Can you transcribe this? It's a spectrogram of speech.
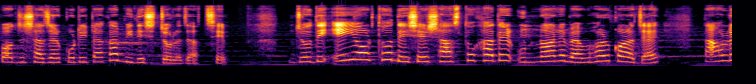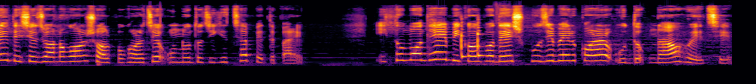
পঞ্চাশ হাজার কোটি টাকা বিদেশে চলে যাচ্ছে। যদি এই অর্থ দেশের স্বাস্থ্য খাতের উন্নয়নে ব্যবহার করা যায় তাহলে দেশের জনগণ স্বল্প খরচে উন্নত চিকিৎসা পেতে পারে। ইতোমধ্যে বিকল্প দেশ খুঁজে বের করার উদ্যোগ নেওয়া হয়েছে।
